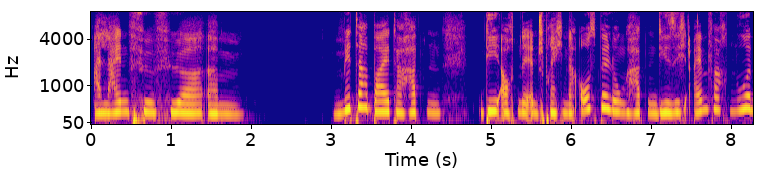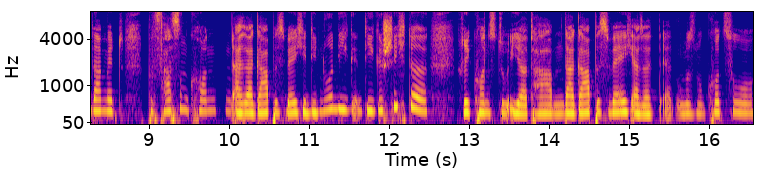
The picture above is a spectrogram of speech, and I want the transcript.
allein für, für ähm, Mitarbeiter hatten, die auch eine entsprechende Ausbildung hatten, die sich einfach nur damit befassen konnten. Also da gab es welche, die nur die, die Geschichte rekonstruiert haben. Da gab es welche, also um es nur kurz so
